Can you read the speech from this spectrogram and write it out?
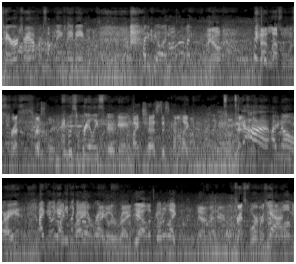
terror tram or something maybe. How you feeling? You know, that last one was stress stressful. It was really spooky. My chest is kind of like too tense. Yeah, I know, right? I feel like I need like ride a a regular ride. Yeah, let's go to like yeah, right there. Transformers Yeah. or the Mummy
